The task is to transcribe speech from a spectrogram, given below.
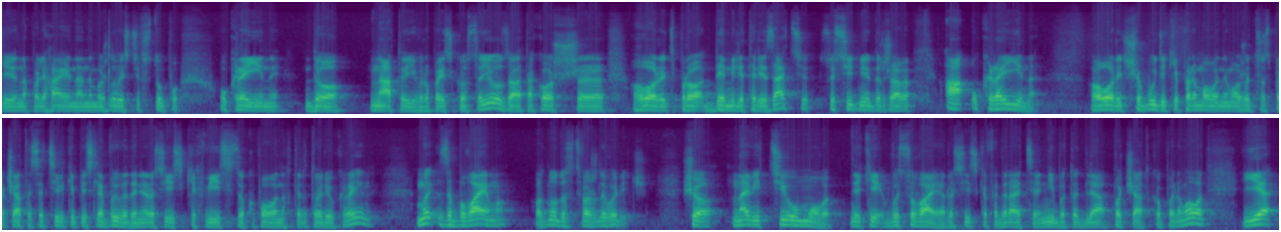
наполягає на неможливості вступу України до НАТО і Європейського Союзу, а також е, говорить про демілітаризацію сусідньої держави. А Україна говорить, що будь-які перемовини можуть розпочатися тільки після виведення російських військ з окупованих територій України. Ми забуваємо одну досить важливу річ. Що навіть ті умови, які висуває Російська Федерація, нібито для початку перемовин, є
